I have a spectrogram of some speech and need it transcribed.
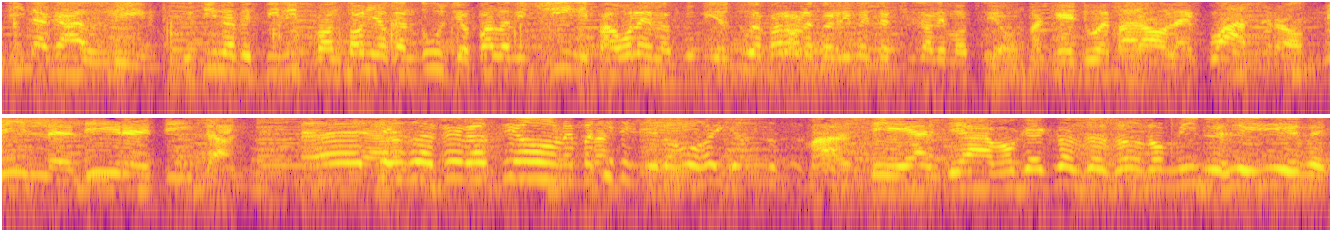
Tina Galli, Cudina De Filippo, Antonio Gandusio, Pallavicini, Paolella, subito due parole per rimetterci dall'emozione. Ma che due parole? Quattro, mille lire di danni. Eh, che esagerazione, ma diteglielo voi. Ma sì, andiamo, che cosa sono mille lire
